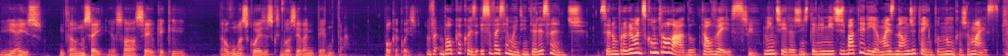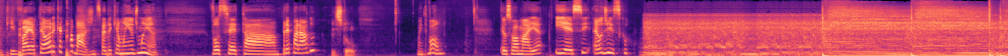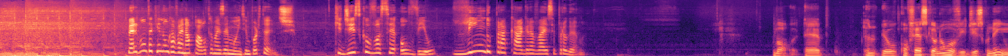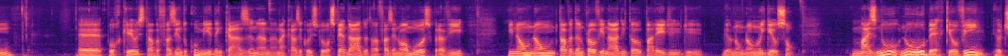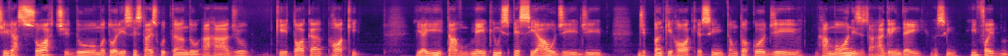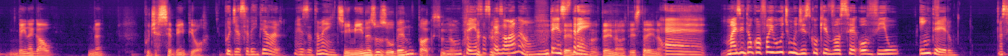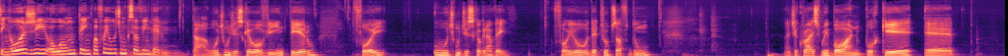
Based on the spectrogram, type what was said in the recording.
E é isso. Então, eu não sei. Eu só sei o que que. Algumas coisas que você vai me perguntar. Pouca coisa. Pouca coisa. Isso vai ser muito interessante. Ser um programa descontrolado, talvez. Sim. Mentira, a gente tem limite de bateria, mas não de tempo, nunca, jamais. Aqui vai até a hora que acabar, a gente sai daqui amanhã de manhã. Você tá preparado? Estou. Muito bom. Eu sou a Maia e esse é o disco. Pergunta que nunca vai na pauta, mas é muito importante. Que disco você ouviu vindo pra cá gravar esse programa? Bom, é, eu, eu confesso que eu não ouvi disco nenhum, é, porque eu estava fazendo comida em casa, na, na- na casa que eu estou hospedado, eu estava fazendo almoço para vir e não não estava dando para ouvir nada, então eu parei de, de- eu não, não liguei o som. Mas no, no Uber que eu vim, eu tive a sorte do motorista estar escutando a rádio que toca rock. E aí tava meio que um especial de, de, de punk rock, assim. Então tocou de Ramones a Green Day, assim. E foi bem legal, né? Podia ser bem pior. Podia ser bem pior. Exatamente. Em Minas, os Uber não tocam isso, não. Não tem essas coisas lá, não. Não tem esse Tem trem. não, tem não, tem esse trem não. É, mas então, qual foi o último disco que você ouviu inteiro? Assim, hoje ou ontem, qual foi o último que você ouviu inteiro? Tá, o último disco que eu ouvi inteiro foi o último disco que eu gravei. Foi o The Troops of Doom, Antichrist Reborn, porque, é,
